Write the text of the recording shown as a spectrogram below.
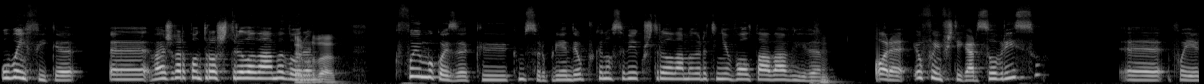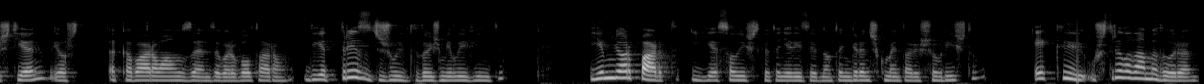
o Benfica ah, vai jogar contra o Estrela da é Amadora. verdade. Que foi uma coisa que, que me surpreendeu porque eu não sabia que o Estrela da Amadora tinha voltado à vida. Ora, eu fui investigar sobre isso, eh, foi este ano, eles acabaram há uns anos, agora voltaram dia 13 de julho de 2020. E a melhor parte, e é só isto que eu tenho a dizer, não tenho grandes comentários sobre isto, é que o Estrela da Amadora,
